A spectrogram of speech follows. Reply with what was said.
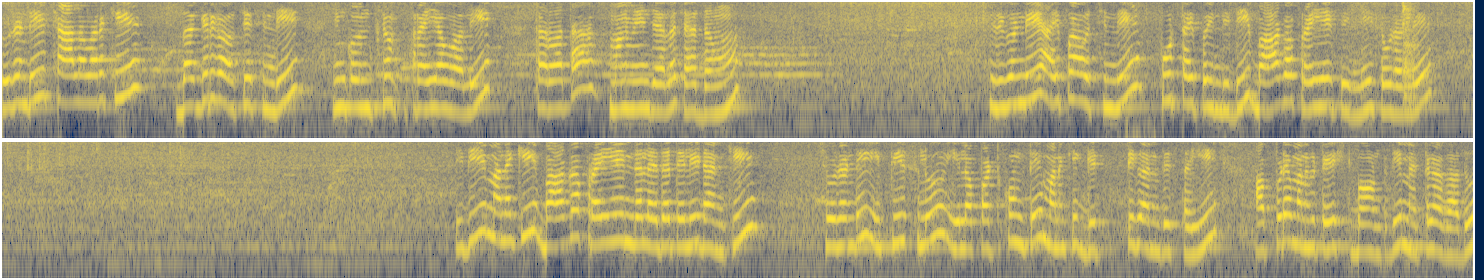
చూడండి చాలా వరకు దగ్గరగా వచ్చేసింది. ఇంకొంచెం ఫ్రై అవ్వాలి. తర్వాత మనం ఏం చేయాలో చేద్దాము. ఇదిగోండి అయిపో వచ్చింది. పూర్తి అయిపోయింది ఇది. బాగా ఫ్రై అయిపోయింది. చూడండి. ఇది మనకి బాగా ఫ్రై అయిందా లేదా తెలియడానికి చూడండి ఈ పీసులు ఇలా పట్టుకుంటే మనకి గట్టిగా అనిపిస్తాయి. అప్పుడే మనకు టేస్ట్ బాగుంటుంది. మెత్తగా కాదు.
